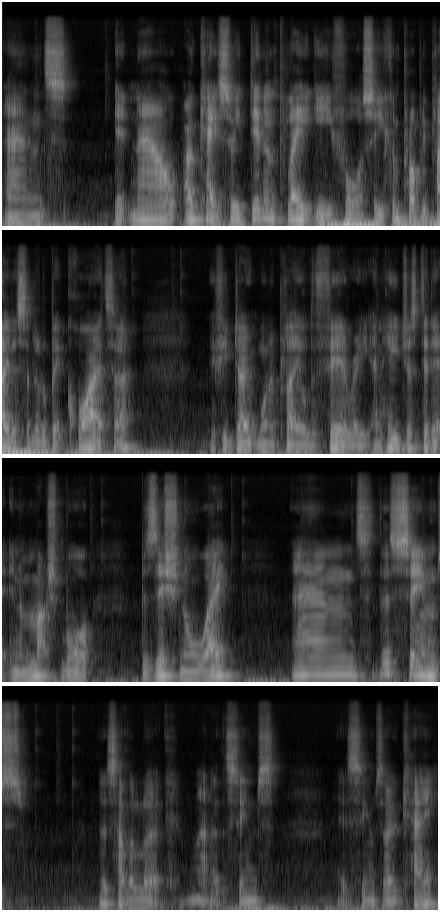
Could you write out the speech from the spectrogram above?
and it now. Okay, so he didn't play E4, so you can probably play this a little bit quieter if you don't want to play all the theory. And he just did it in a much more positional way. And this seems. Let's have a look. Well, it seems. It seems okay,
